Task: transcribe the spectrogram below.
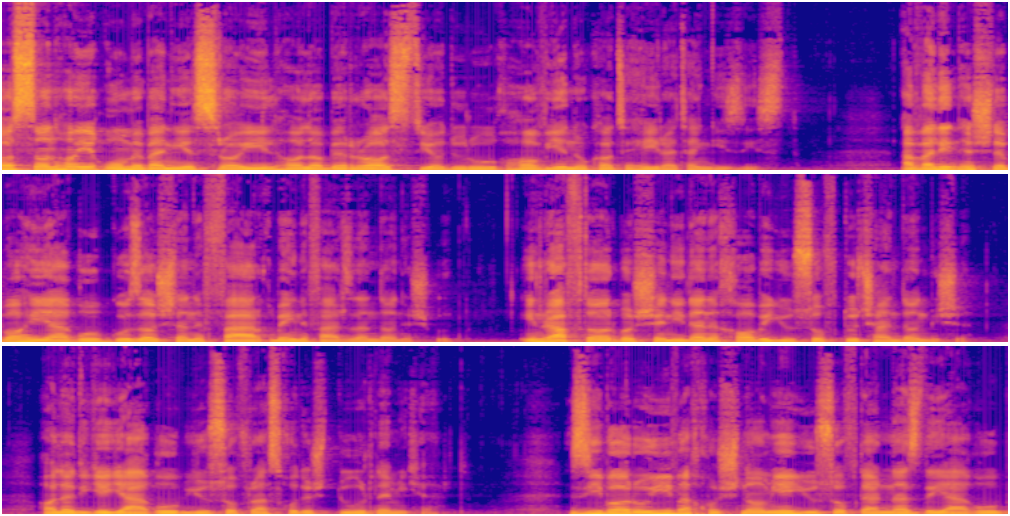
داستانهای قوم بنی اسرائیل حالا به راست یا دروغ حاوی نکات حیرت انگیزی است. اولین اشتباه یعقوب گذاشتن فرق بین فرزندانش بود. این رفتار با شنیدن خواب یوسف دو چندان میشه. حالا دیگه یعقوب یوسف را از خودش دور نمی‌کرد. زیبارویی و خوشنامی یوسف در نزد یعقوب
